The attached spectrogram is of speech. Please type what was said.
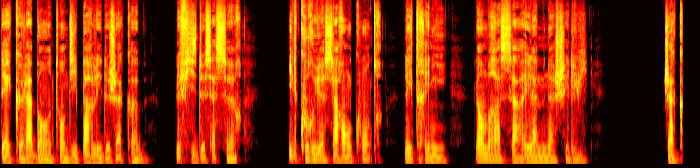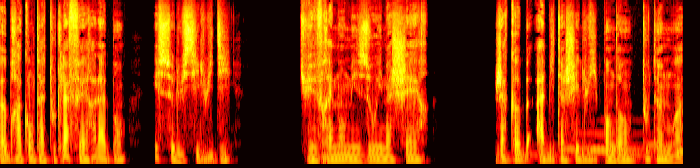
Dès que Laban entendit parler de Jacob, le fils de sa sœur, il courut à sa rencontre, l'étreignit, l'embrassa et l'amena chez lui. Jacob raconta toute l'affaire à Laban, et celui-ci lui dit Tu es vraiment mes os et ma chair. Jacob habita chez lui pendant tout un mois.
